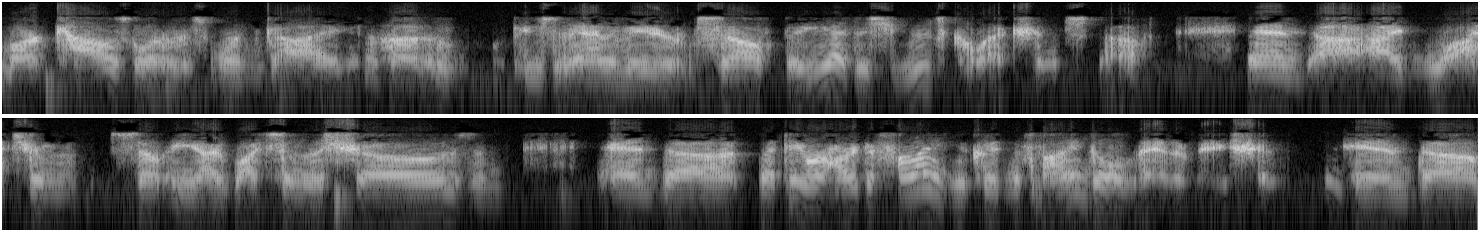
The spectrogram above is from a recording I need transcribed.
Mark Kausler is one guy uh, he's an animator himself, but he had this huge collection of stuff. And uh, I'd watch him. So you know, I'd watch some of the shows, and and uh, but they were hard to find. You couldn't find old animation, and um,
